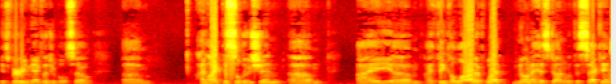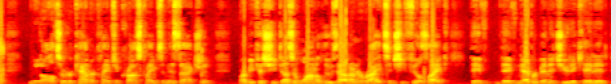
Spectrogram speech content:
It's very negligible. So um, I like the solution. Um, I um, I think a lot of what Nona has done with the second, and also her counterclaims and cross claims in this action, are because she doesn't want to lose out on her rights, and she feels like they've they've never been adjudicated,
